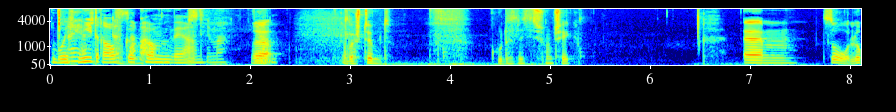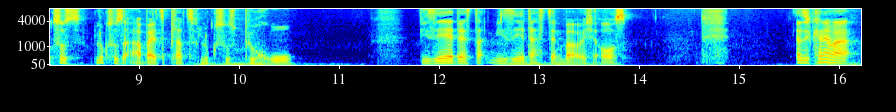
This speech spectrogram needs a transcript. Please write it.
wo ich Ah ja, nie stimmt, drauf gekommen wäre. Ja. Ja. Aber stimmt. Gutes Licht ist schon schick. Ähm, so, Luxus, Luxusarbeitsplatz, Luxusbüro. Wie sähe, das, da- wie sähe das denn bei euch aus? Also ich kann ja mal,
